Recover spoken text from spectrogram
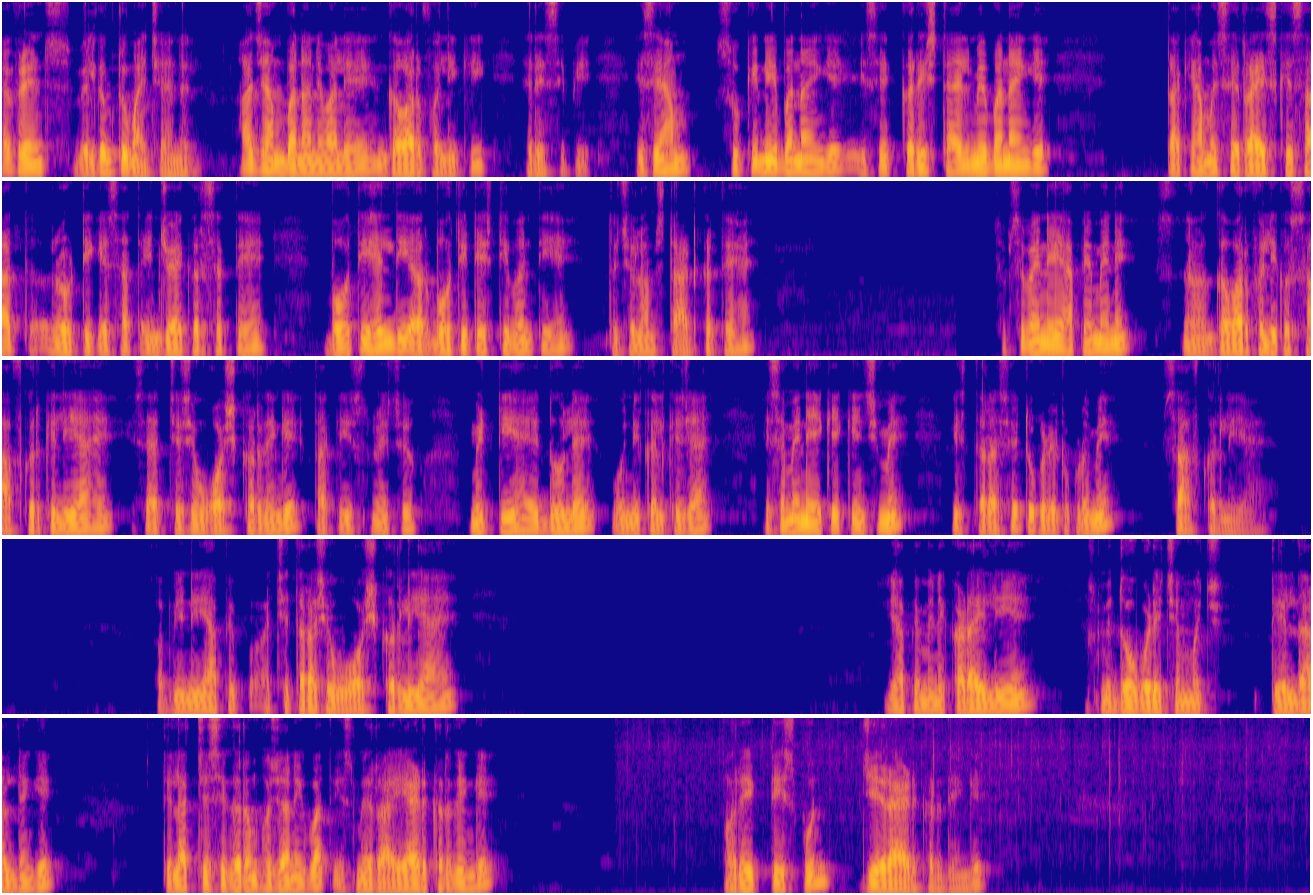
Hi friends, welcome to my channel. आज हम बनाने वाले हैं गवार फली की रेसिपी। इसे हम सूखी नहीं बनाएँगे, इसे करी स्टाइल में बनाएँगे, ताकि हम इसे राइस के साथ, रोटी के साथ एंजॉय कर सकते हैं। बहुत ही हेल्दी और बहुत ही टेस्टी बनती है। तो चलो हम स्टार्ट करते हैं। सबसे पहले यहाँ पे मैंने गवार फली को साफ़ करके लिया है। इसे अच्छे से वॉश कर देंगे, ताकि इसमें से मिट्टी है, धूल है, वो निकल के जाए। इसे मैंने एक एक इंच में इस तरह से टुकड़े टुकड़े में साफ़ कर लिया है। अब मैंने यहाँ पे अच्छी तरह से वॉश कर लिया है। यहाँ पे मैंने कढ़ाई ली है, उसमें दो बड़े चम्मच तेल डाल देंगे। तेल अच्छे से गर्म हो जाने के बाद इसमें राई ऐड कर देंगे और एक टीस्पून जीरा ऐड कर देंगे।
